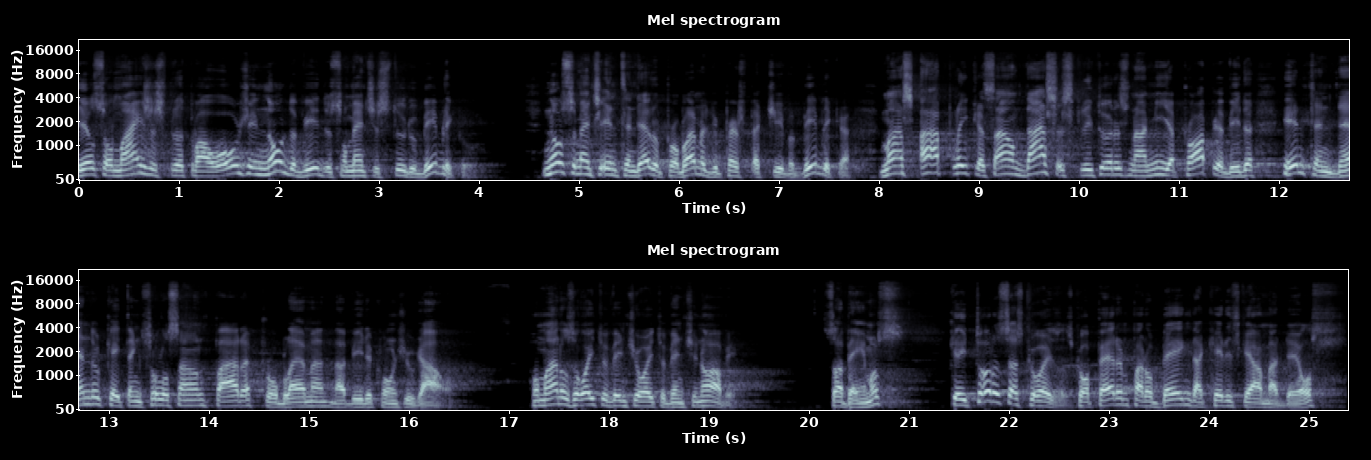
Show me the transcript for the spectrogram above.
eu sou mais espiritual hoje, não devido somente estudo bíblico, não somente entender o problema de perspectiva bíblica, mas a aplicação das escrituras na minha própria vida, entendendo que tem solução para problema na vida conjugal. Romanos 8, 28 e 29. Sabemos que todas as coisas cooperam para o bem daqueles que amam a Deus,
